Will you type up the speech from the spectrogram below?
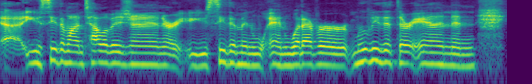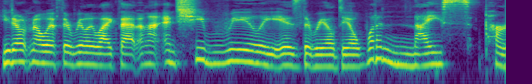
uh, you see them on television or you see them in, in whatever movie that they're in, and you don't know if they're really like that. And I, and she really is the real deal. What a nice person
